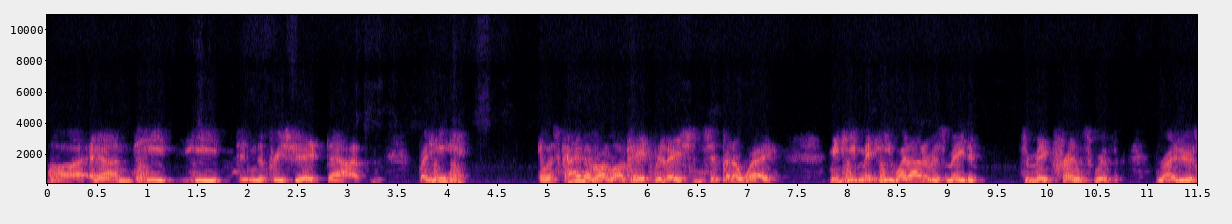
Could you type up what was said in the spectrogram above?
Uh, and he he didn't appreciate that, but he it was kind of a love hate relationship in a way. I mean, he he went out of his way to, to make friends with writers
